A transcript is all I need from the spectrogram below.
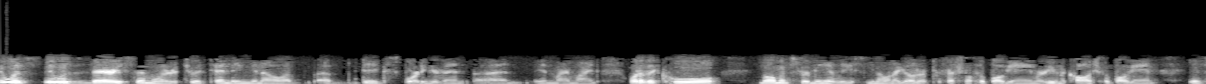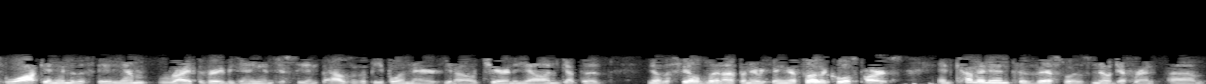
It was it was very similar to attending, you know, a, a big sporting event uh, in my mind. One of the cool moments for me, at least, you know, when I go to a professional football game or even a college football game, is walking into the stadium right at the very beginning and just seeing thousands of people in there, you know, cheering and yelling. You got the, you know, the field lit up and everything. That's one of the coolest parts. And coming into this was no different. Um,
